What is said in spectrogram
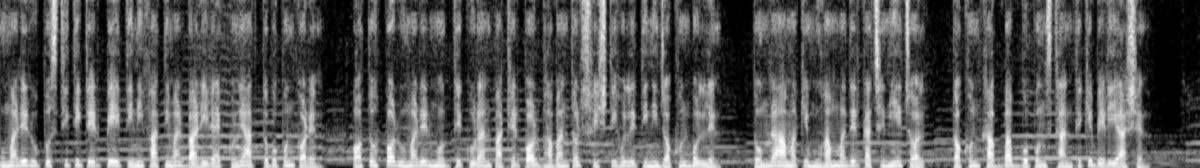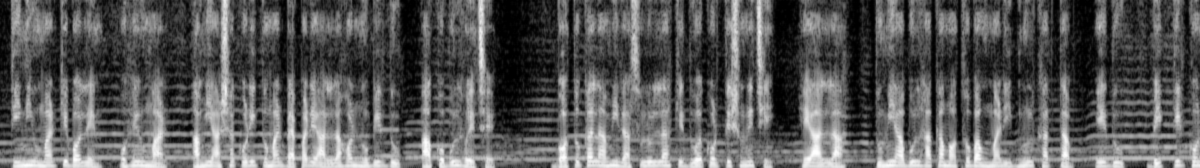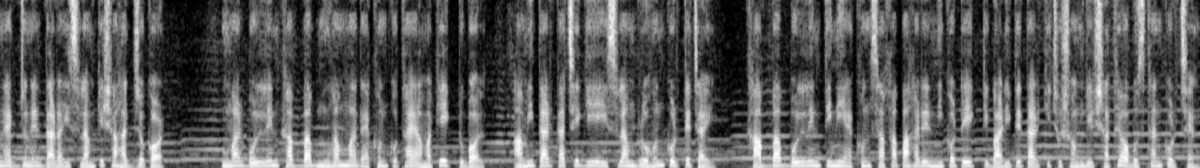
উমারের উপস্থিতি টের পেয়ে তিনি ফাতিমার বাড়ির এক কোণে আত্মগোপন করেন। অতঃপর উমারের মধ্যে কুরআন পাঠের পর ভাবান্তর সৃষ্টি হলে তিনি যখন বললেন, তোমরা আমাকে মুহাম্মাদের কাছে নিয়ে চল, তখন খাব্বাব গোপন স্থান থেকে বেরিয়ে আসেন। তিনি উমারকে বলেন, ওহে উমার, আমি আশা করি তোমার ব্যাপারে আল্লাহর নবীর দু আ কবুল হয়েছে। গতকাল আমি রাসূলুল্লাহকে দোয়া করতে শুনেছি, হে আল্লাহ, তুমি আবুল হাকাম অথবা উমার ইবনুল খাত্তাব, এ দু ব্যক্তির কোন একজনের দ্বারা ইসলামকে সাহায্য কর। উমার বললেন, খাব্বাব মুহাম্মদ, এখন কোথায় আমাকে একটু বল। আমি তার কাছে গিয়ে ইসলাম গ্রহণ করতে চাই। খাব্বাব বললেন, তিনি এখন সাফা পাহাড়ের নিকটে একটি বাড়িতে তার কিছু সঙ্গীর সাথে অবস্থান করছেন।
